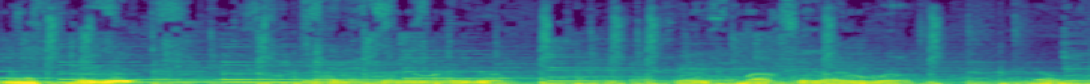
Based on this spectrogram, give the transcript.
Mmm, very good. Thấy rồi. Sail smart, sail everywhere. No.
